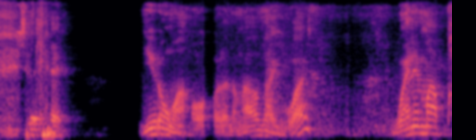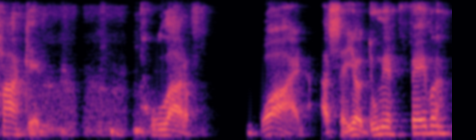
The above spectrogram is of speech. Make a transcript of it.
He said, "You don't want all of them." I was like, "What?" Went in my pocket, whole out of why. I said, yo, do me a favor.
